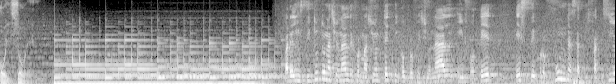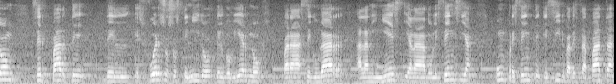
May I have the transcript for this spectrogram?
OISOE. Para el Instituto Nacional de Formación Técnico Profesional, Infotet, es de profunda satisfacción ser parte del esfuerzo sostenido del gobierno para asegurar a la niñez y a la adolescencia un presente que sirva de zapata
